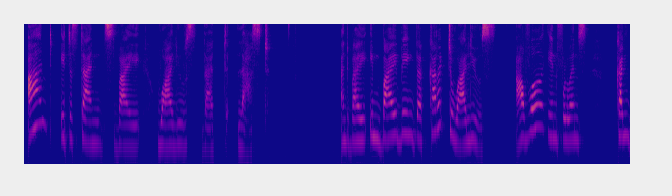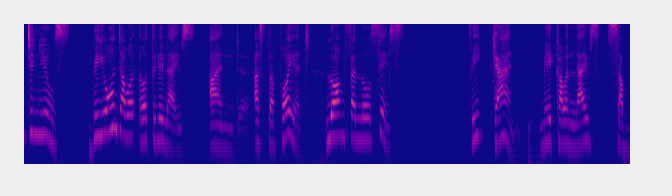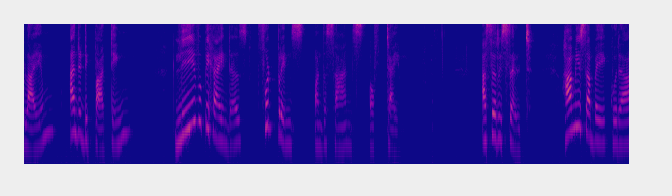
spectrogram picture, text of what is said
and it stands by values that last. And by imbibing the correct values, our influence continues beyond our earthly lives. And uh, as the poet Longfellow says, we can make our lives sublime and departing, leave behind us footprints on the sands of time. As a result, हामी सबै कुरा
